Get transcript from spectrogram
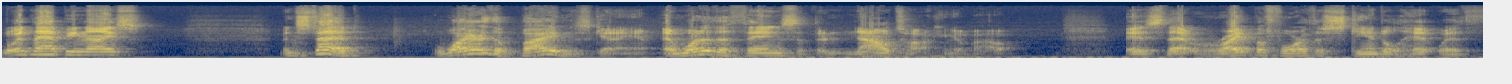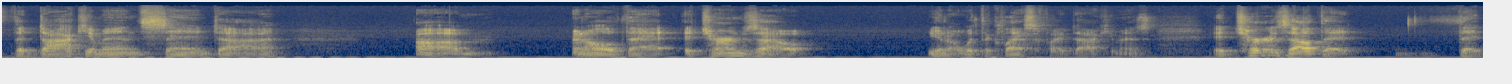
Wouldn't that be nice? Instead, why are the Bidens getting it? And one of the things that they're now talking about is that right before the scandal hit with the documents and uh, um, and all of that, it turns out, you know, with the classified documents, it turns out that the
